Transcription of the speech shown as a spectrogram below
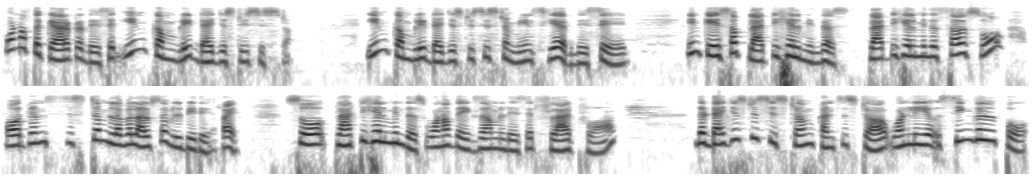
One of the character they said incomplete digestive system. Incomplete digestive system means here they said in case of platyhelminthes, platyhelminthes also organ system level also will be there, right? So platyhelminthes, one of the example they said flatworm. The digestive system consists of only a single pore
